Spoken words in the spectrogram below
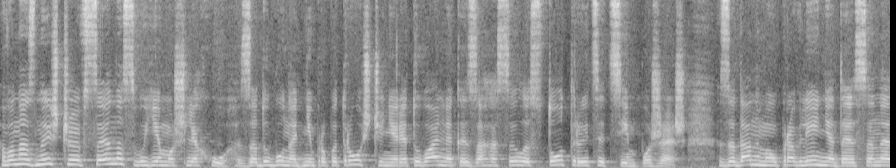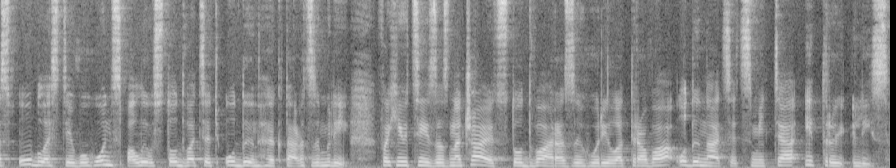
Вона знищує все на своєму шляху. За добу на Дніпропетровщині рятувальники загасили 137 пожеж. За даними управління ДСНС області, вогонь спалив 121 гектар землі. Фахівці зазначають, 102 рази горіла трава, 11 сміття і 3 ліс.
